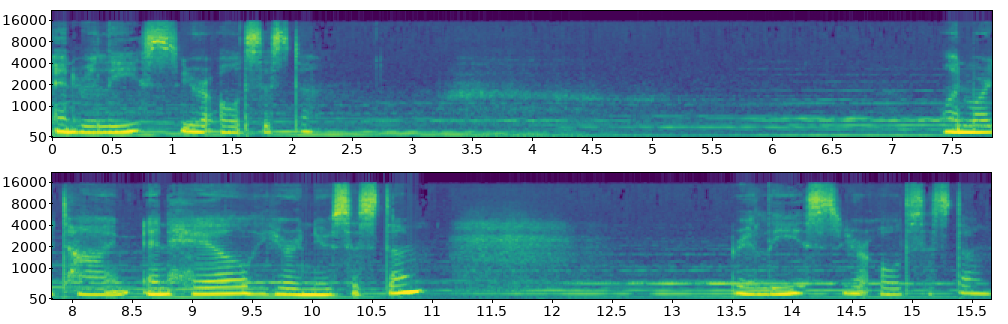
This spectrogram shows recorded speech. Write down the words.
and release your old system. One more time. Inhale your new system. Release your old system.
